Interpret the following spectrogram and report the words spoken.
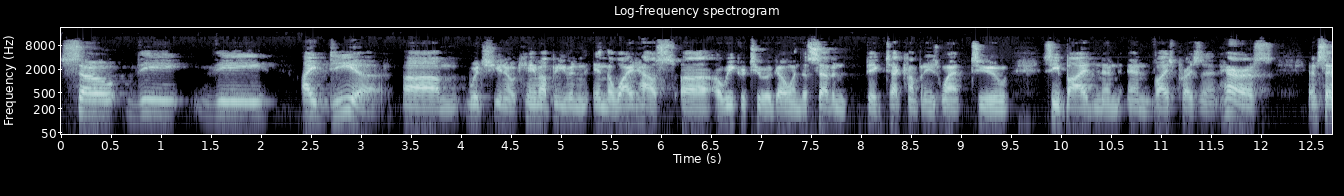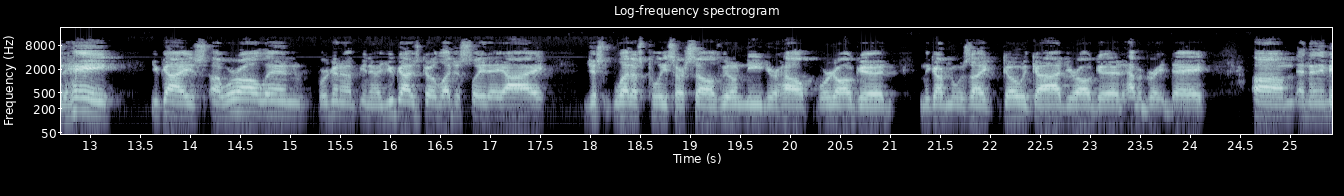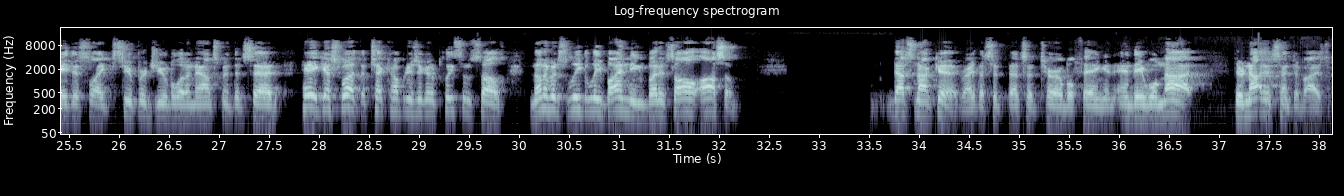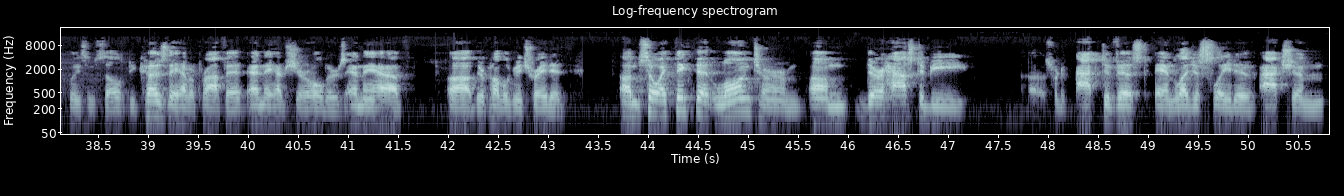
So the the idea, um, which you know came up even in the White House uh, a week or two ago, when the seven big tech companies went to see Biden and, and Vice President Harris and said, "Hey, you guys, uh, we're all in. We're gonna, you know, you guys go legislate AI." Just let us police ourselves. We don't need your help. We're all good. And the government was like, go with God. You're all good. Have a great day. Um, and then they made this like super jubilant announcement that said, hey, guess what? The tech companies are going to police themselves. None of it's legally binding, but it's all awesome. That's not good, right? That's a, that's a terrible thing. And, and they will not, they're not incentivized to police themselves because they have a profit and they have shareholders and they have, uh, they're publicly traded. Um, so I think that long term, um, there has to be sort of activist and legislative action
